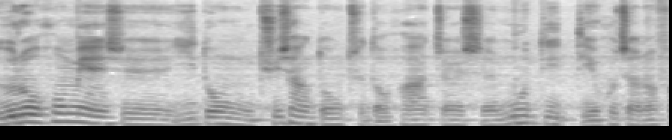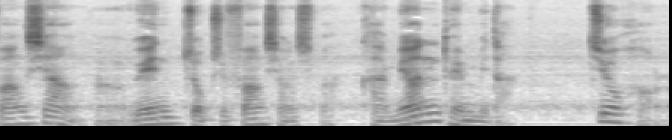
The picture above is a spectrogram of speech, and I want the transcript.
으로后面是 이동 趋向动词的话就是目的地或者方向 어, 왼쪽是 方向是吧? 가면 됩니다. 就好了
